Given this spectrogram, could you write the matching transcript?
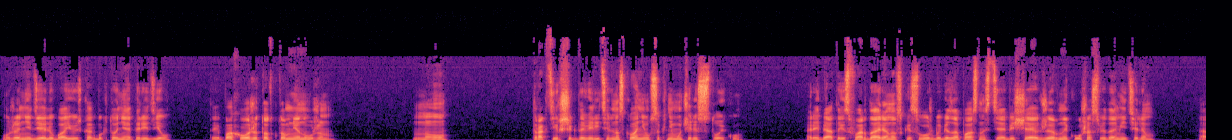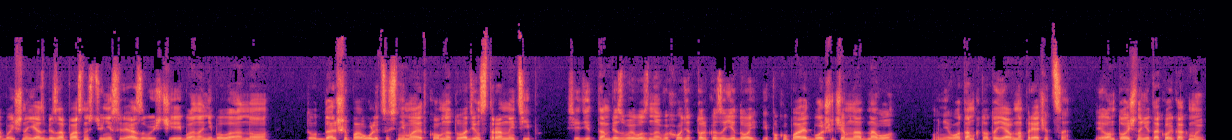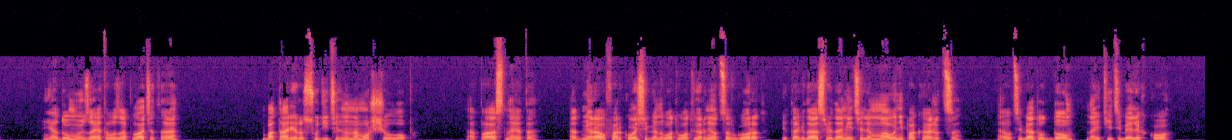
Уже неделю боюсь, как бы кто не опередил. Ты, похоже, тот, кто мне нужен». «Ну?» Трактирщик доверительно склонился к нему через стойку. «Ребята из Фордариановской службы безопасности обещают жирный куш осведомителям. Обычно я с безопасностью не связываюсь, чьей бы она ни была, но... Тут дальше по улице снимает комнату один странный тип. Сидит там безвылазно, выходит только за едой и покупает больше, чем на одного. У него там кто-то явно прячется. И он точно не такой, как мы. Я думаю, за этого заплатят, а?» Батари рассудительно наморщил лоб. «Опасно это. Адмирал Фаркосиган вот-вот вернется в город. И тогда осведомителям мало не покажется. А у тебя тут дом, найти тебя легко.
